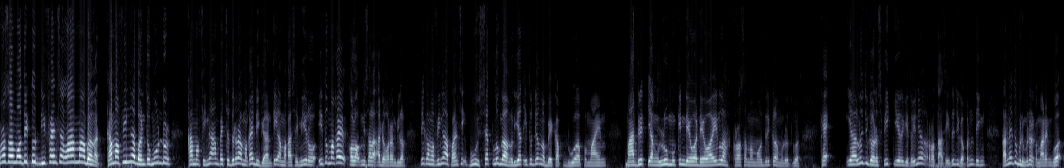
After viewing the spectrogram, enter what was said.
Cross sama Modric tuh defense lama banget. Kamavinga bantu mundur. Kamavinga sampai cedera makanya diganti sama Casemiro. Itu makanya kalau misalnya ada orang bilang ini Kamavinga apaan sih? Buset lu nggak ngelihat itu dia nge-backup dua pemain Madrid yang lu mungkin dewa-dewain lah Cross sama Modric lah menurut gua. Kayak ya lu juga harus pikir gitu. Ini rotasi itu juga penting. Karena itu bener-bener kemarin gua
